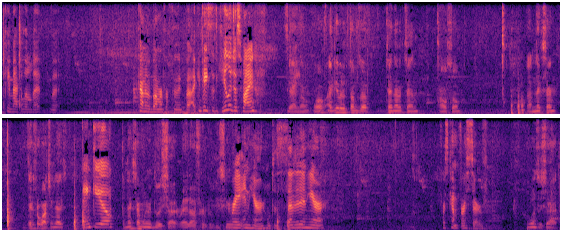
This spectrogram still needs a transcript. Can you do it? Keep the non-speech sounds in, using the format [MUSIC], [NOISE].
came back a little bit, but kind of a bummer for food. But I can taste the tequila just fine. [LAUGHS] It's yeah, great. no. Well, I give it a thumbs up. 10 out of 10. Also. Um, next time. Thanks for watching, guys. Thank you. But next time we're going to do a shot right off her boobies here. Right in here. We'll just set it in here. First come, first serve. Who wants a shot?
